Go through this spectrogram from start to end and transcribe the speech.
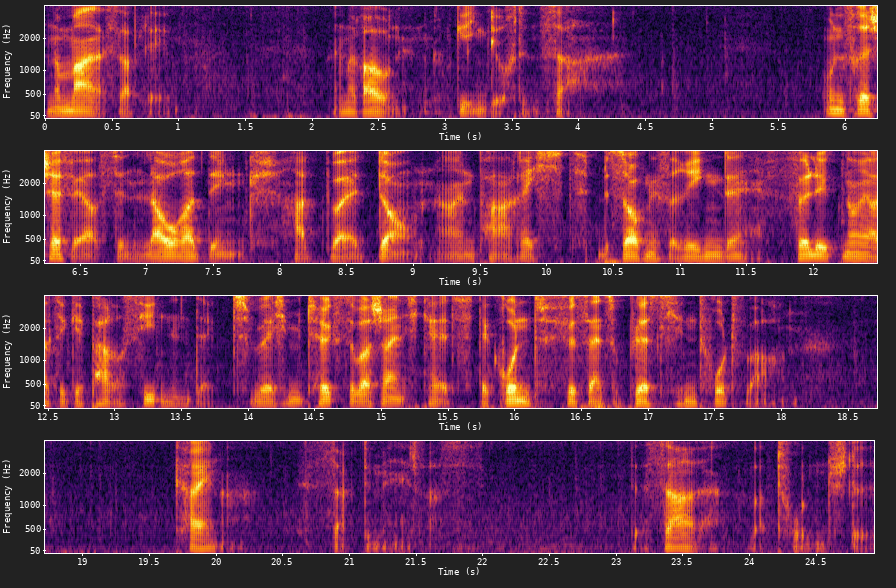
normales Ableben. Ein Raunen ging durch den Saal. Unsere Chefärztin Laura Dink hat bei Dawn ein paar recht besorgniserregende, völlig neuartige Parasiten entdeckt, welche mit höchster Wahrscheinlichkeit der Grund für seinen so plötzlichen Tod waren. Keiner sagte mir etwas. Der Saal war totenstill.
